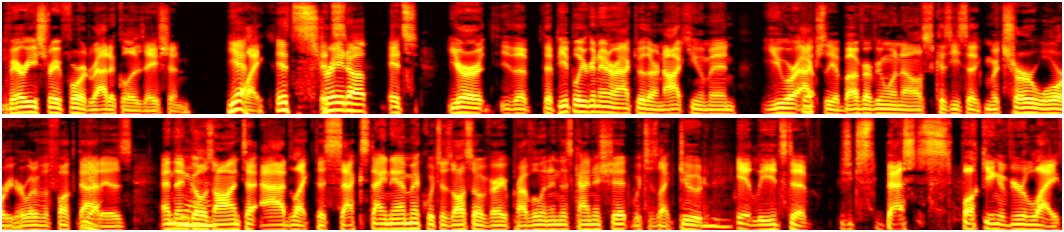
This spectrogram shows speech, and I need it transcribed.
very straightforward radicalization. yeah Like, it's straight it's- up It's you're the the people you're going to interact with are not human. You are Yep. actually above everyone else because he's a mature warrior, whatever the fuck that is, and then Yeah. goes on to add like the sex dynamic, which is also very prevalent in this kind of shit. Which is like, dude, Mhm. it leads to best fucking of your life.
